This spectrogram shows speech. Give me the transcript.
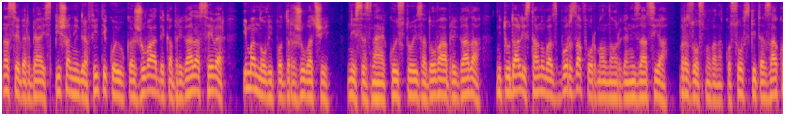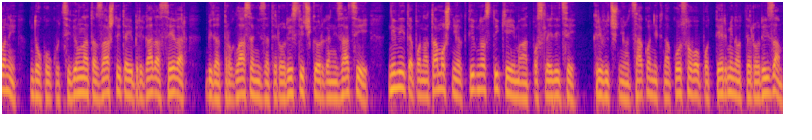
на север беа испишани графити кои укажуваат дека бригада Север има нови поддржувачи. Не се знае кој стои зад оваа бригада, ниту дали станува збор за формална организација. Врз основа на косовските закони, доколку цивилната заштита и бригада Север бидат прогласени за терористички организации, нивните понатамошни активности ќе имаат последици. Кривичниот законник на Косово под терминот тероризам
